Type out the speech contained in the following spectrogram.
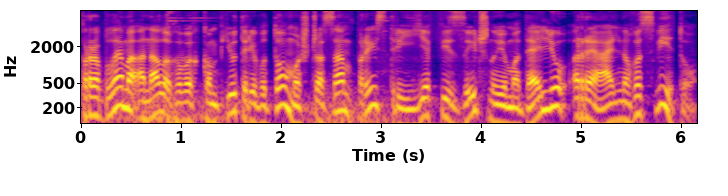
Проблема аналогових комп'ютерів у тому, що сам пристрій є фізичною моделлю реального світу.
